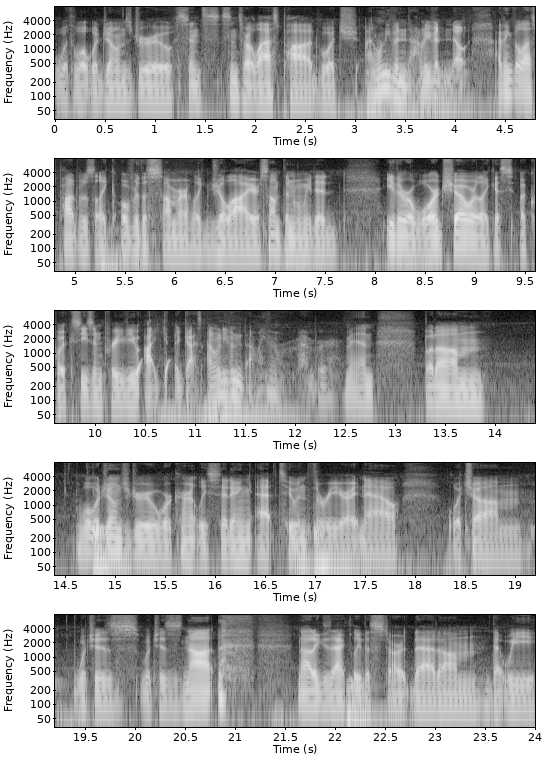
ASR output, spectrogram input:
with what would Jones Drew since since our last pod, which I don't even I don't even know. I think the last pod was like over the summer, like July or something, when we did either award show or like a, a quick season preview. I guys, I don't even I don't even remember, man. But um what would Jones Drew? We're currently sitting at two and three right now, which um which is which is not not exactly the start that um that we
